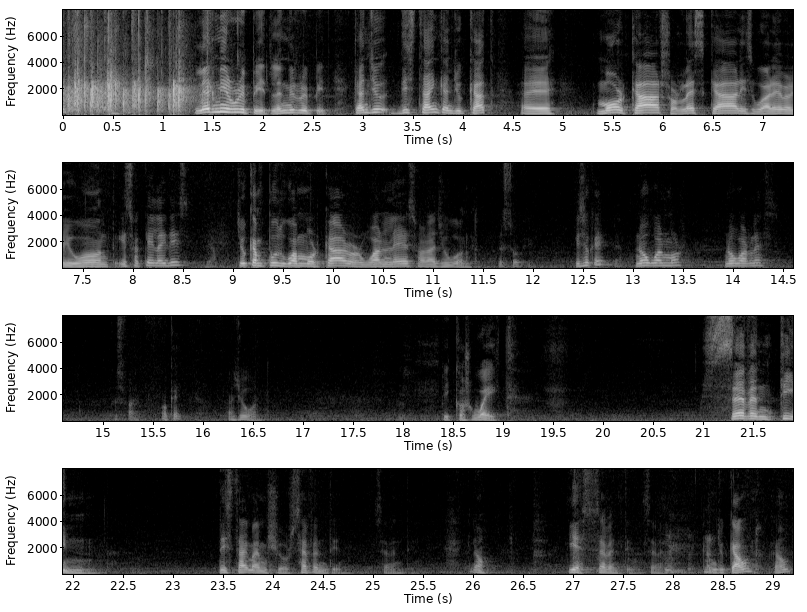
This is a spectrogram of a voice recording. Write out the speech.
let me repeat. Let me repeat. Can you this time can you cut uh, more cards or less cards, whatever you want? It's okay like this. You can put one more card or one less or as you want. It's okay. It's okay. No one more. No one less. It's fine. Okay, as you want. Because wait. 17. This time I'm sure. 17. 17. No. Yes, 17. 17. Can you count? Count?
